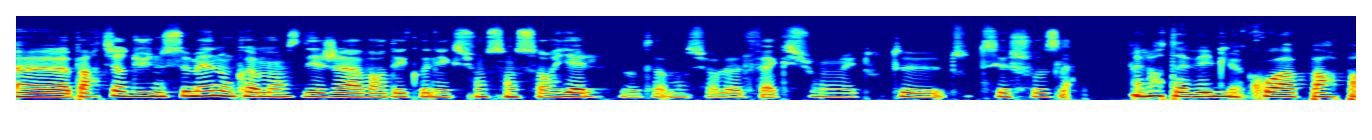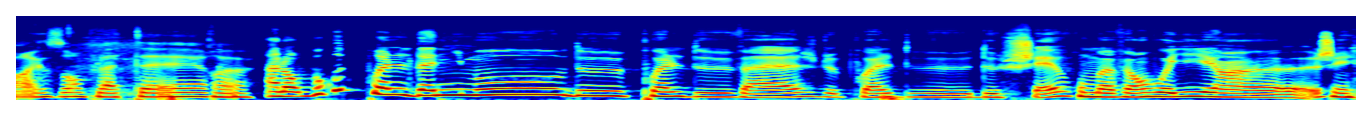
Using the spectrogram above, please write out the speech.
Euh, à partir d'une semaine, on commence déjà à avoir des connexions sensorielles, notamment sur l'olfaction et toutes, euh, toutes ces choses-là. Alors t'avais mis Ok. quoi à part par exemple la terre euh, Alors beaucoup de poils d'animaux, de poils de vaches, de poils de, de chèvres. On m'avait envoyé, un... j'ai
